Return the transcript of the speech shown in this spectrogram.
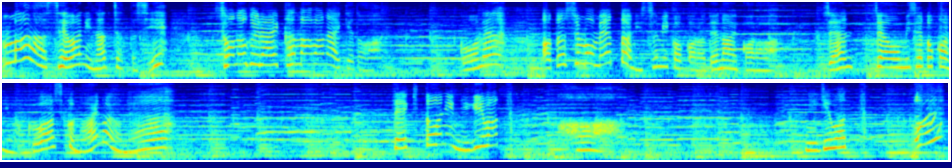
まあ世話になっちゃったしそのぐらい構わないけど。ごめん私もめったに住みかから出ないから全然お店とかには詳しくないのよね。適当ににぎわっはあ。にぎわっえ？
